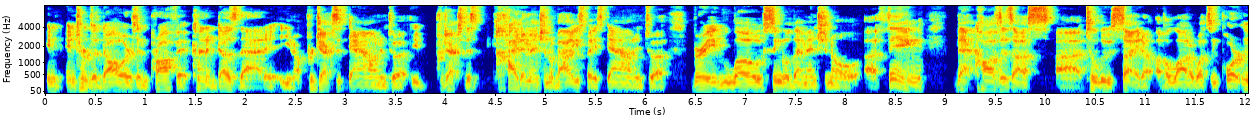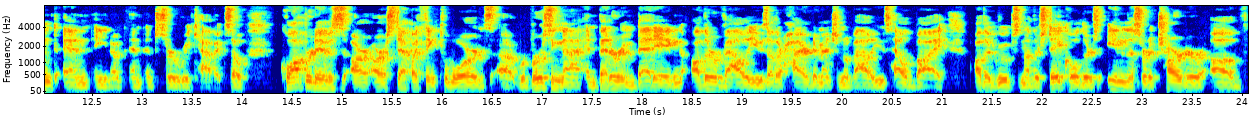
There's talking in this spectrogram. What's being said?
in, in, terms of dollars and profit kind of does that. It you know projects it down into a it projects this high dimensional value space down into a very low single dimensional uh, thing that causes us uh, to lose sight of, a lot of what's important and you know and, and sort of wreak havoc. So cooperatives are, are a step, I think, towards uh, reversing that and better embedding other values, other higher dimensional values held by other groups and other stakeholders in the sort of charter of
